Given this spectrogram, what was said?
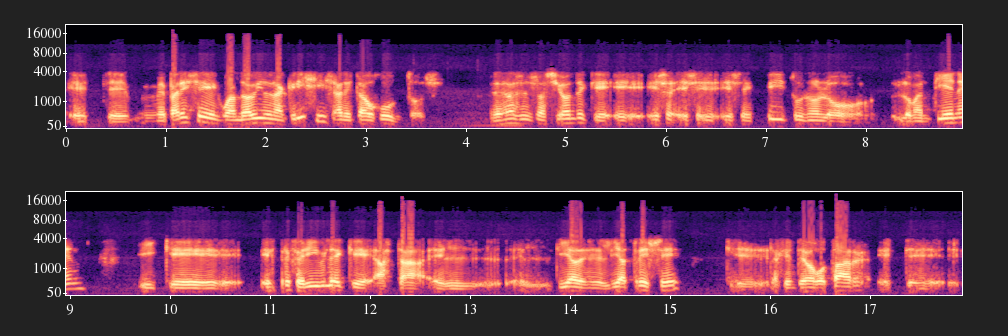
Este, me parece que cuando ha habido una crisis han estado juntos. Me da la sensación de que eh, ese, ese, espíritu no lo, lo mantienen y que es preferible que hasta el, día del día 13 que la gente va a votar este,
